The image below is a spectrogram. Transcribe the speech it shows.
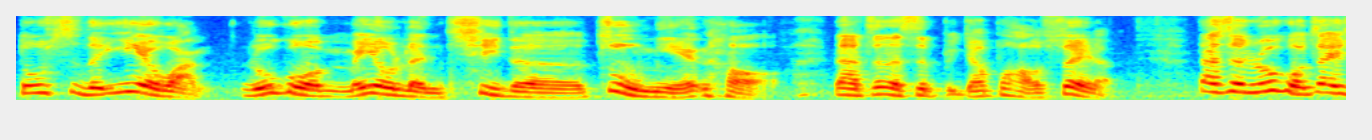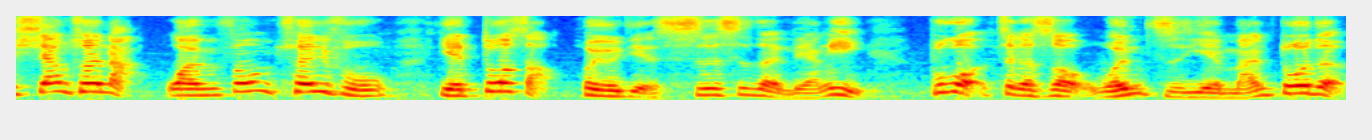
都市的夜晚如果没有冷气的助眠哈，那真的是比较不好睡了。但是如果在乡村呐，晚风吹拂，也多少会有点丝丝的凉意。不过这个时候蚊子也蛮多的，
